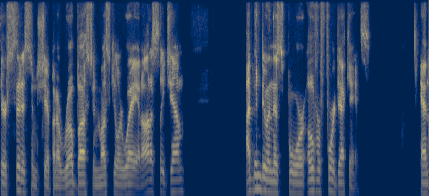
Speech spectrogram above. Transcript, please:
their citizenship in a robust and muscular way. And honestly, Jim, I've been doing this for over four decades. And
